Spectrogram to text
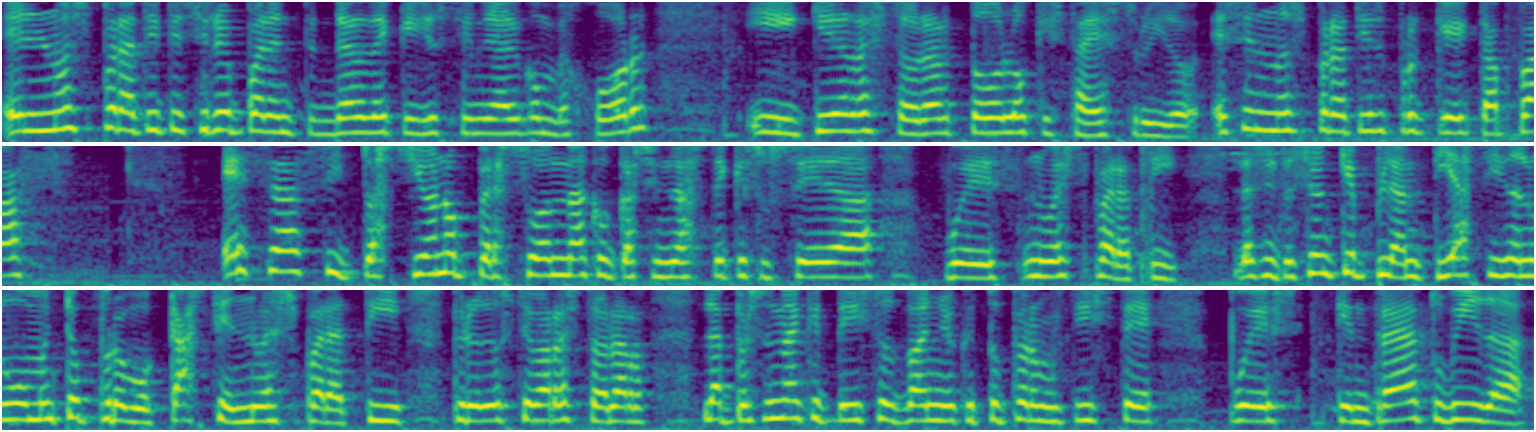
El no es para ti te sirve para entender de que Dios tiene algo mejor y quiere restaurar todo lo que está destruido. Ese no es para ti es porque capaz esa situación o persona que ocasionaste que suceda, pues no es para ti. La situación que planteaste y en algún momento provocaste no es para ti, pero Dios te va a restaurar. La persona que te hizo daño, que tú permitiste, pues que entrara a tu vida,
